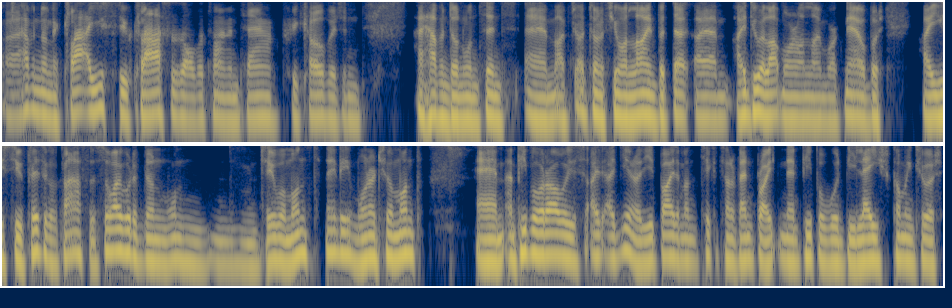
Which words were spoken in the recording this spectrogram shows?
I haven't done a class. I used to do classes all the time in town pre-COVID, and I haven't done one since. Um, I've, I've done a few online, but that um, I do a lot more online work now. But I used to do physical classes, so I would have done one, two a month, maybe one or two a month. Um, and people would always, I, I, you know, you'd buy them on tickets on Eventbrite, and then people would be late coming to it,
